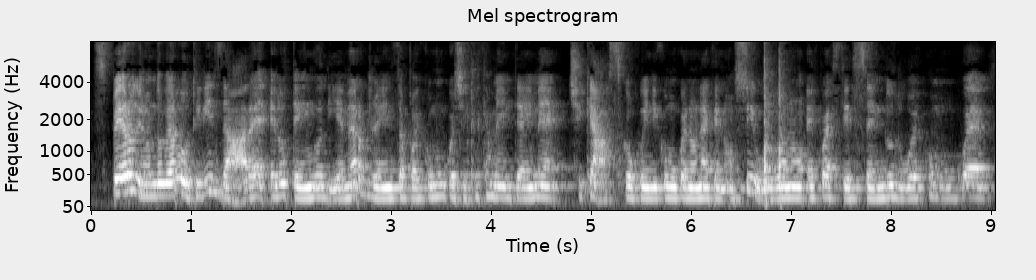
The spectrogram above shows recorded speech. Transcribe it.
spero di non doverlo utilizzare e lo tengo di emergenza, poi comunque ciclicamente ahimè ci casco, quindi comunque non è che non si usano e questi essendo due comunque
